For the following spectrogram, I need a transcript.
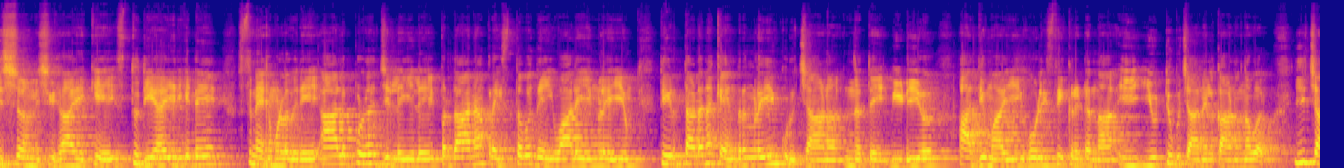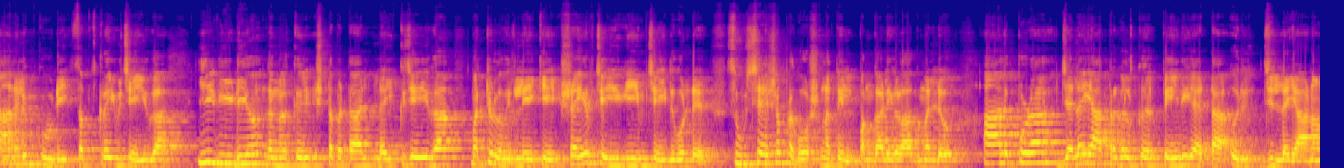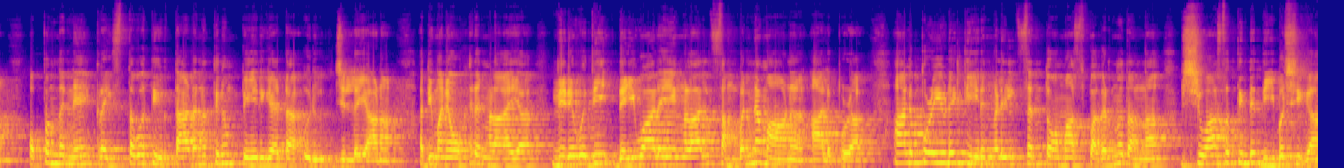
ഈശോ മിശിഹായിക്ക് സ്തുതിയായിരിക്കട്ടെ. സ്നേഹമുള്ളവരെ ആലപ്പുഴ ജില്ലയിലെ പ്രധാന ക്രൈസ്തവ ദൈവാലയങ്ങളെയും തീർത്ഥാടന കേന്ദ്രങ്ങളെയും കുറിച്ചാണ് ഇന്നത്തെ വീഡിയോ. ആദ്യമായി ഹോളി സീക്രട്ട് എന്ന ഈ യൂട്യൂബ് ചാനൽ കാണുന്നവർ ഈ ചാനലും കൂടി സബ്സ്ക്രൈബ് ചെയ്യുക. ഈ വീഡിയോ നിങ്ങൾക്ക് ഇഷ്ടപ്പെട്ടാൽ ലൈക്ക് ചെയ്യുക മറ്റുള്ളവരിലേക്ക് ഷെയർ ചെയ്യുകയും ചെയ്തുകൊണ്ട് സുവിശേഷ പ്രഘോഷണത്തിൽ പങ്കാളികളാകുമല്ലോ. ആലപ്പുഴ ജലയാത്രകൾക്ക് പേരുകേട്ട ഒരു ജില്ലയാണ്. ഒപ്പം തന്നെ ക്രൈസ്തവ തീർത്ഥാടനത്തിനും പേരുകേട്ട ഒരു ജില്ലയാണ്. അതിമനോഹരങ്ങളായ നിരവധി ദൈവാലയങ്ങളാൽ സമ്പന്നമാണ് ആലപ്പുഴ. ആലപ്പുഴയുടെ തീരങ്ങളിൽ സെന്റ് തോമസ് പകർന്നു തന്ന വിശ്വാസത്തിന്റെ ദീപശിഖ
